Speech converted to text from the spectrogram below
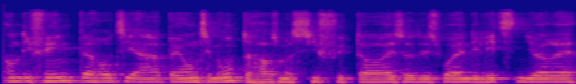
Und ich finde, da hat sich auch bei uns im Unterhaus massiv viel da. Also das war in den letzten Jahren,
